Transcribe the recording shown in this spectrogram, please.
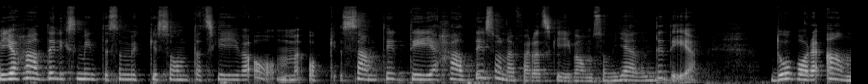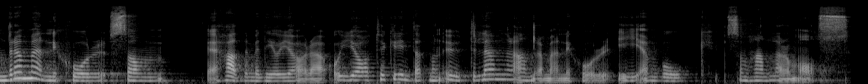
Men jag hade liksom inte så mycket sånt att skriva om. Och samtidigt, det jag hade i sådana fall att skriva om som gällde det, då var det andra människor som eh, hade med det att göra. Och jag tycker inte att man utelämnar andra människor i en bok som handlar om oss.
